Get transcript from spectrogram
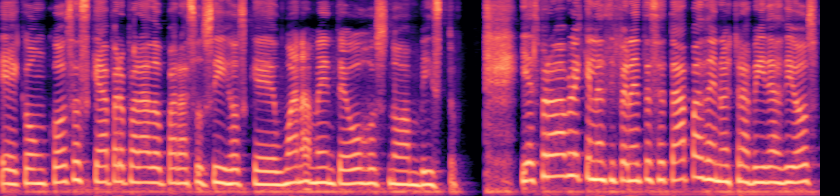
eh, con cosas que ha preparado para sus hijos que humanamente ojos no han visto. Y es probable que en las diferentes etapas de nuestras vidas Dios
